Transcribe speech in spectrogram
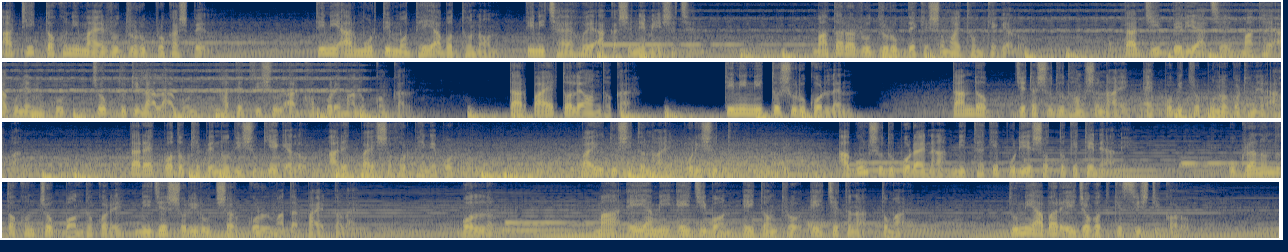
আর ঠিক তখনই মায়ের রুদ্ররূপ প্রকাশ পেল। তিনি আর মূর্তির মধ্যেই আবদ্ধ নন, তিনি ছায়া হয়ে আকাশে নেমে এসেছেন। মা তারার রুদ্ররূপ দেখে সময় থমকে গেল। তার জীব বেরিয়ে আছে মাথায় আগুনের মুকুট, চোখ দুটি লাল আগুন, হাতে ত্রিশূল আর খপ্পরে মানব কঙ্কাল। তার পায়ের তলে অন্ধকার। তিনি নৃত্য শুরু করলেন। তাণ্ডব, যেটা শুধু ধ্বংস নয়, এক পবিত্র পুনর্গঠনের আহ্বান। তার এক পদক্ষেপে নদী শুকিয়ে গেল, আরেক পায়ে শহর ভেঙে পড়ল। বায়ু দূষিত নয়, পরিশুদ্ধ। আগুন শুধু পোড়ায় না, মিথ্যাকে পুড়িয়ে সত্যকে টেনে আনে। উগ্রানন্দ তখন চোখ বন্ধ করে নিজের শরীর উৎসর্গ করল মাতার পায়ের তলায়। বলল, মা, এই আমি, এই জীবন, এই তন্ত্র, এই চেতনা তোমার। তুমি আবার এই জগৎকে সৃষ্টি করো।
